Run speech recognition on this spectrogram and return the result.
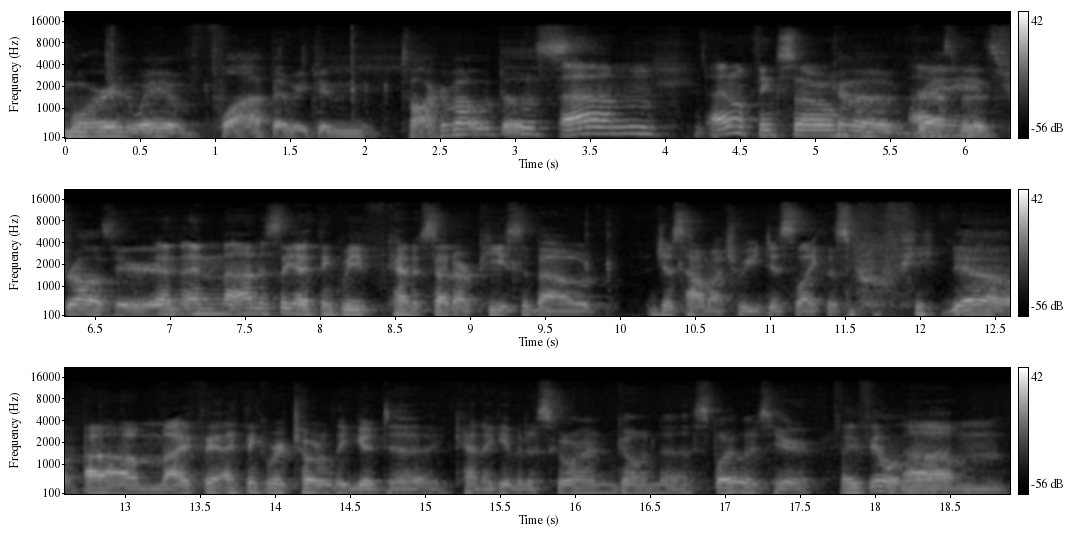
more in way of plot that we can talk about with this? um, I don't think so. kind of grasping I- at straws here. And and honestly, I think we've kind of said our piece about just how much we dislike this movie. yeah, Um, I think I think we're totally good to kind of give it a score and go into spoilers here. how you feeling? Um,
